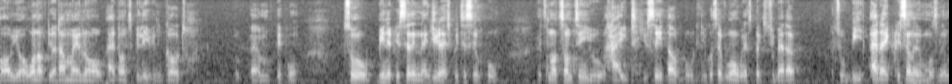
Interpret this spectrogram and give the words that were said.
or you're one of the other minor. I don't believe in God um, people. So being a Christian in Nigeria is pretty simple. It's not something you hide. You say it out boldly because everyone will expect you to be either, to be either a Christian or a Muslim.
